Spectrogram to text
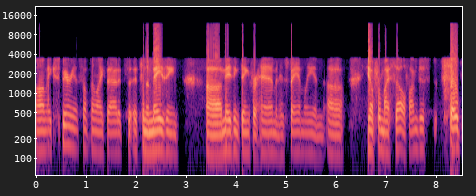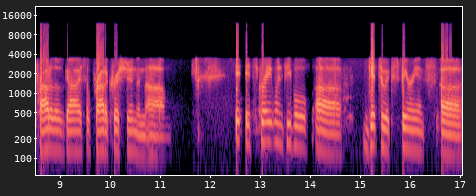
um, experience something like that, it's it's an amazing uh, amazing thing for him and his family, and uh, you know, for myself, I'm just so proud of those guys, so proud of Christian, and um, it, it's great when people uh, get to experience uh,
